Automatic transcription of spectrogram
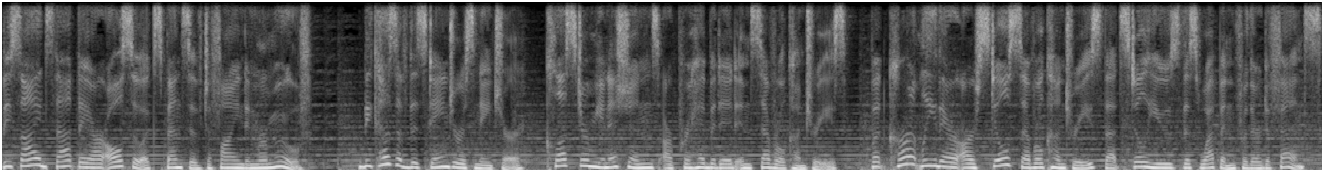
Besides that they are also expensive to find and remove. Because of this dangerous nature, cluster munitions are prohibited in several countries, but currently there are still several countries that still use this weapon for their defense.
